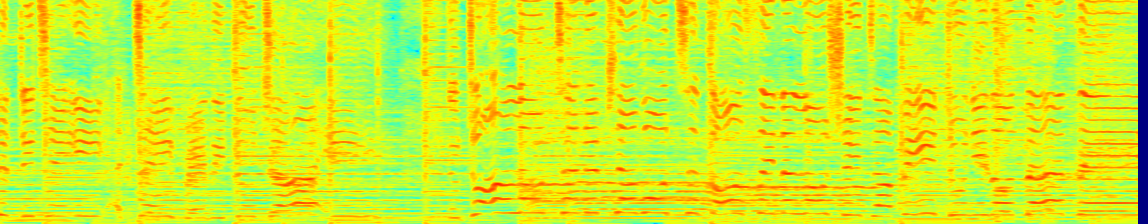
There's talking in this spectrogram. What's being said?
ဖြစ်တည်ခြင်းဤအတိတ်ပဲသည်တူကြ၏သူတို့အလုံးထက်တဲ့ဖြာကိုချစ်တော်စိတ်နှလုံးရှိကြပြီးတူညီသောတတ်သည်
